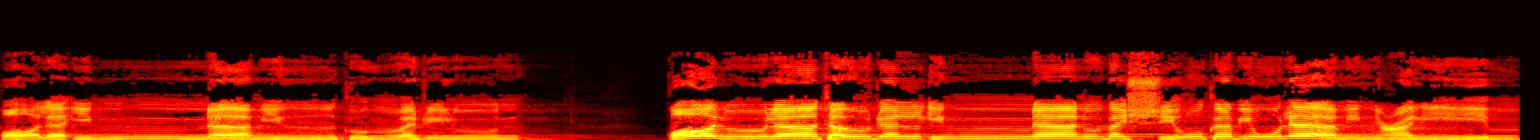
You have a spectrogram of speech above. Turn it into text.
قال إنا منكم وجلون قالوا لا توجل إنا نبشرك بغلام عليم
